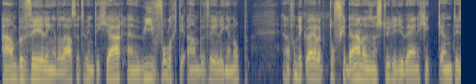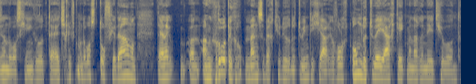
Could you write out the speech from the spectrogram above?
aanbevelingen de laatste twintig jaar en wie volgt die aanbevelingen op. En dat vond ik eigenlijk tof gedaan. Dat is een studie die weinig gekend is en dat was geen groot tijdschrift, maar dat was tof gedaan, want uiteindelijk een, een grote groep mensen werd gedurende 20 jaar gevolgd. Om de twee jaar keek men naar hun eetgewoonte.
